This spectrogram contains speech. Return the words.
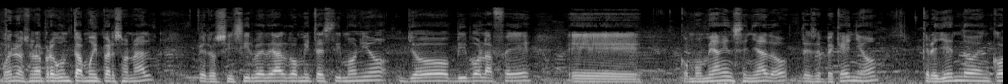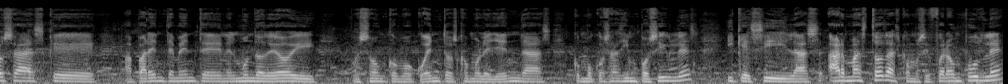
Bueno, es una pregunta muy personal, pero si sirve de algo mi testimonio, yo vivo la fe eh, como me han enseñado desde pequeño, creyendo en cosas que aparentemente en el mundo de hoy pues son como cuentos, como leyendas, como cosas imposibles y que si las armas todas como si fuera un puzzle,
